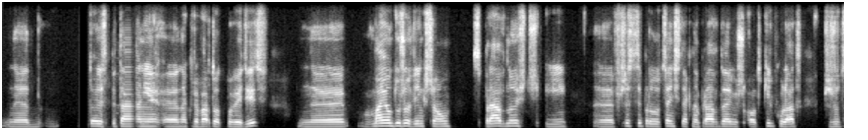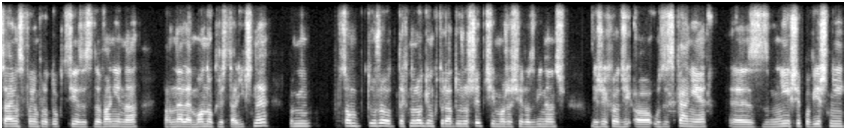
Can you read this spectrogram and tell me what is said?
E, to jest pytanie, na które warto odpowiedzieć. Mają dużo większą sprawność i wszyscy producenci tak naprawdę już od kilku lat przerzucają swoją produkcję zdecydowanie na panele monokrystaliczne. Są dużo technologią, która dużo szybciej może się rozwinąć, jeżeli chodzi o uzyskanie z mniejszej powierzchni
